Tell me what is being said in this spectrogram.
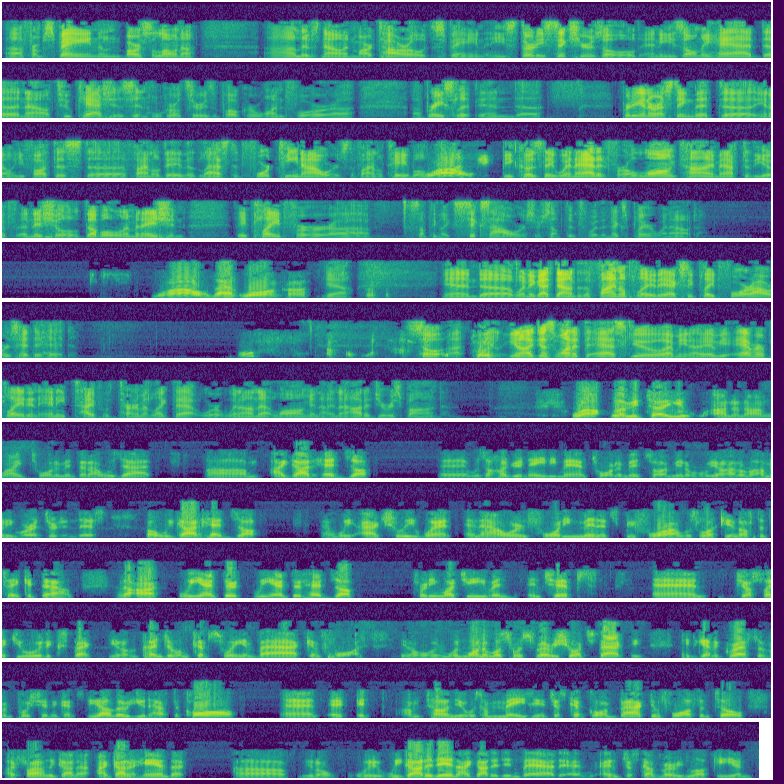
uh, from Spain in Barcelona. Uh, lives now in Martaro, Spain. He's 36 years old, and he's only had uh, now two cashes in the World Series of Poker. One for uh, a bracelet and uh, pretty interesting that uh, you know he fought this uh, final day that lasted 14 hours. The final table. Wow. Because they went at it for a long time after the initial double elimination. They played for uh, something like six hours or something before the next player went out. Wow, that long, huh? Yeah. and uh, when they got down to the final play, they actually played four hours head to head. Oh. So, uh, you know, I just wanted to ask you. I mean, have you ever played in any type of tournament like that where it went on that long, and, and how did you respond? Well, let me tell you, on an online tournament that I was at, um, I got heads up. Uh, it was a 180 man tournament, so I mean, you know, I don't know how many were entered in this, but we got heads up, and we actually went an hour and 40 minutes before I was lucky enough to take it down. The, uh, we entered we entered heads up pretty much even in chips, and just like you would expect, you know, the pendulum kept swinging back and forth. You know, and when one of us was very short stacked, he'd, he'd get aggressive and push in against the other. You'd have to call, and it, it I'm telling you, it was amazing. It just kept going back and forth until I finally got a I got a hand that uh you know we we got it in i got it in bad and and just got very lucky and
